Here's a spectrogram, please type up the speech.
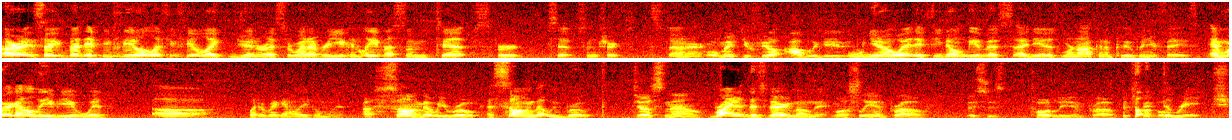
all right. So, but if you feel if you feel like generous or whatever, you can leave us some tips for tips and tricks with stoner. Will make you feel obligated. Well, You know what? If you don't give us ideas, we're not gonna poop in your face, and we're gonna leave you with uh, what are we gonna leave them with? A song that we wrote A song that we wrote just now. right at this very moment. Mostly improv. This is totally improv. Fuck people. the rich.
